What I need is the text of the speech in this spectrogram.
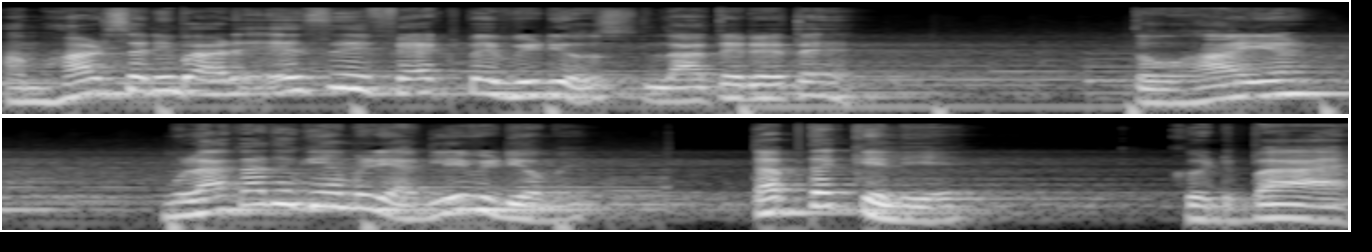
हम हर शनिवार ऐसे इफ़ेक्ट पे वीडियोस लाते रहते हैं। तो हाँ यार, मुलाकात होगी हमारी अगली वीडियो में। तब तक के लिए गुड बाय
